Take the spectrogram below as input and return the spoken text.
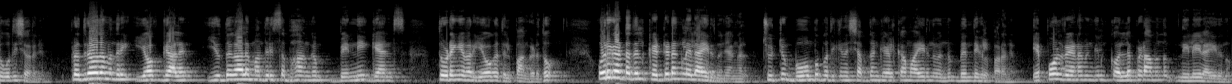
ചോദിച്ചറിഞ്ഞു. പ്രതിരോധ മന്ത്രി യോവ് ഗാലൻ യുദ്ധകാല മന്ത്രിസഭാംഗം ബെന്നി ഗാൻസ് തുടങ്ങിയവർ യോഗത്തിൽ പങ്കെടുത്തു. ഒരു ഘട്ടത്തിൽ കെട്ടിടങ്ങളിലായിരുന്നു ഞങ്ങൾ. ചുറ്റും ബോംബ് പതിക്കുന്ന ശബ്ദം കേൾക്കാമായിരുന്നുവെന്നും ബന്ദികൾ പറഞ്ഞു. എപ്പോൾ വേണമെങ്കിലും കൊല്ലപ്പെടാമെന്നും നിലയിലായിരുന്നു.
